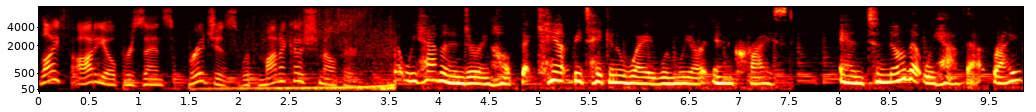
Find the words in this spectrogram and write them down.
Life Audio presents Bridges with Monica Schmelter. That we have an enduring hope that can't be taken away when we are in Christ and to know that we have that, right?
